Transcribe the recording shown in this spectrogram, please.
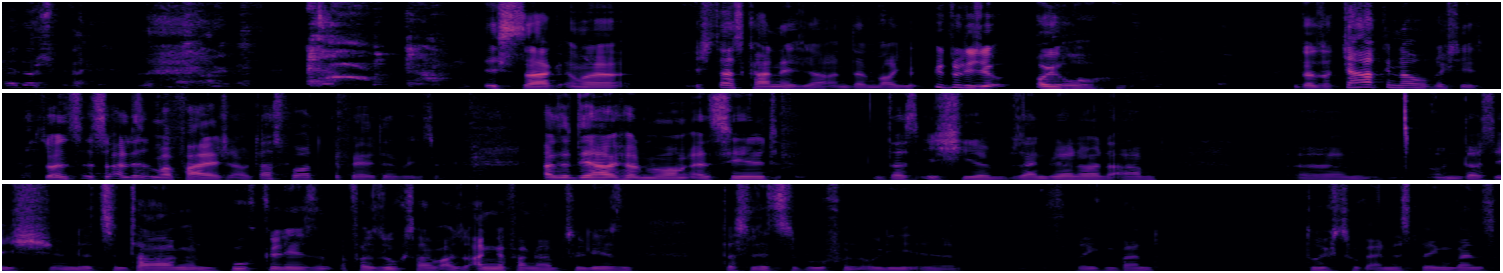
keiner sprechen. Ich sage immer, ich das kann ich, ja, und dann mache ich übliche Euro. Und dann sagt, ja, genau, richtig. Sonst ist alles immer falsch, aber das Wort gefällt mir. Also der habe ich heute Morgen erzählt, dass ich hier sein werde heute Abend ähm, und dass ich in den letzten Tagen ein Buch gelesen, versucht habe, also angefangen habe zu lesen, das letzte Buch von Uli, äh, das Regenband, Durchzug eines Regenbands.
